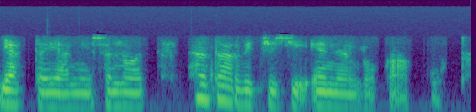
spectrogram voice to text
jättäjä niin sanoi, että hän tarvitsisi ennen lokakuuta.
